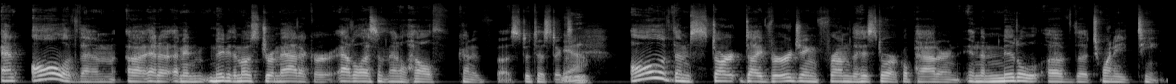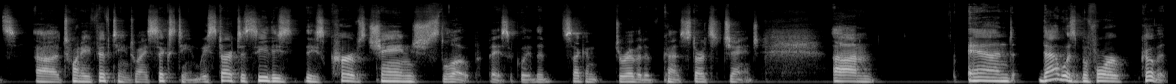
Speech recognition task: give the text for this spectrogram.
And all of them, uh, and uh, I mean, maybe the most dramatic are adolescent mental health kind of uh, statistics. Yeah all of them start diverging from the historical pattern in the middle of the 20 teens uh, 2015 2016 we start to see these these curves change slope basically. The second derivative kind of starts to change. Um, and that was before covid.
